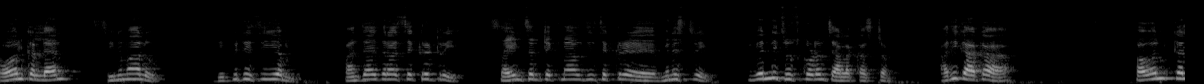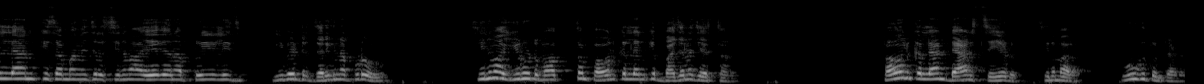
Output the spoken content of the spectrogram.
పవన్ కళ్యాణ్ సినిమాలు deputy CM Panchayati Raj secretary science and technology సెక్ర మినిస్ట్రీ ఇవన్నీ చూసుకోవడం చాలా కష్టం. అది కాక పవన్ కళ్యాణ్కి సంబంధించిన సినిమా ఏదైనా ప్రీ రిలీజ్ ఈవెంట్ జరిగినప్పుడు సినిమా యూనిట్ మొత్తం పవన్ కళ్యాణ్కి భజన చేస్తారు పవన్ కళ్యాణ్ డ్యాన్స్ చేయడు సినిమాలో ఊగుతుంటాడు.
